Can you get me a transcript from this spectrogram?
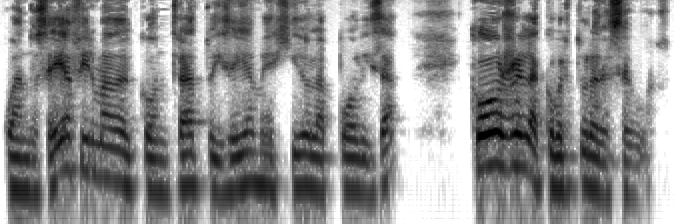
cuando se haya firmado el contrato y se haya emergido la póliza, corre la cobertura de seguros.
